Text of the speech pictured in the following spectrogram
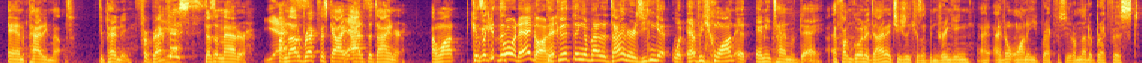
and a patty melt, depending. For breakfast? Doesn't matter. Yes. I'm not a breakfast guy out at the diner. I want because We could throw an egg on the it. good thing about a diner is you can get whatever you want at any time of day. If I'm going to dine, it's usually because I've been drinking. I, I don't want to eat breakfast food. I'm not a breakfast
